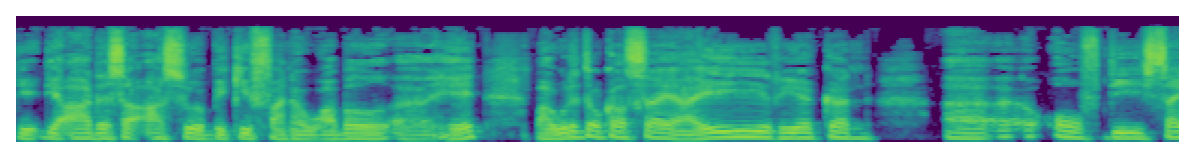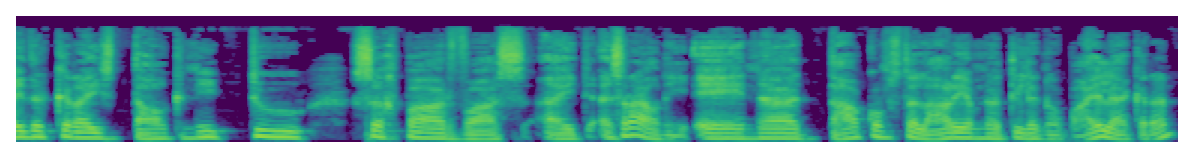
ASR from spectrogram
die die aarde se as so 'n bietjie van 'n wobble uh, het, maar hoe dit ook al sê, hy reken uh of die suiderkruis dalk nie toe sigbaar was uit Israel nie. En uh daar kom Stellarium natuurlik nog baie lekker in.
